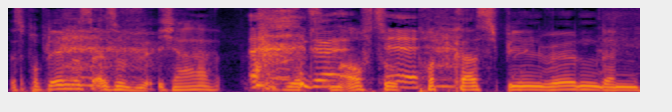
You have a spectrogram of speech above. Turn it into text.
Das Problem ist also, ja, wenn wir jetzt im Aufzug Äh. Podcast spielen würden, dann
